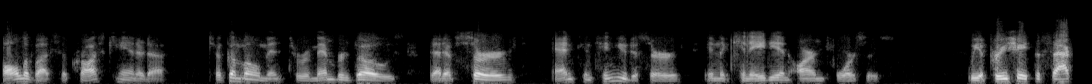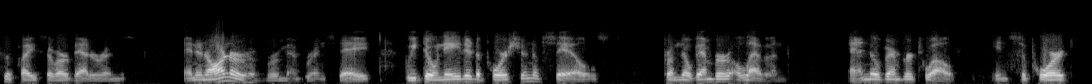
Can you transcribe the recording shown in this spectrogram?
all of us across Canada took a moment to remember those that have served and continue to serve in the Canadian Armed Forces. We appreciate the sacrifice of our veterans, and in honor of Remembrance Day, we donated a portion of sales from November 11th and November 12th in support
